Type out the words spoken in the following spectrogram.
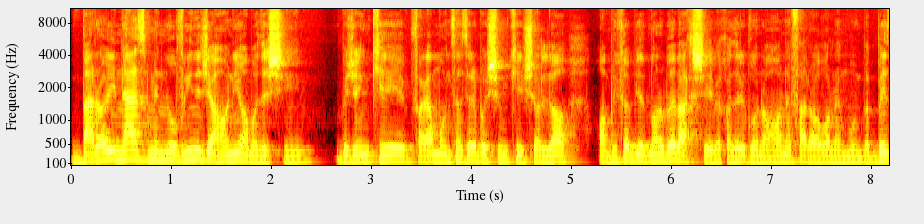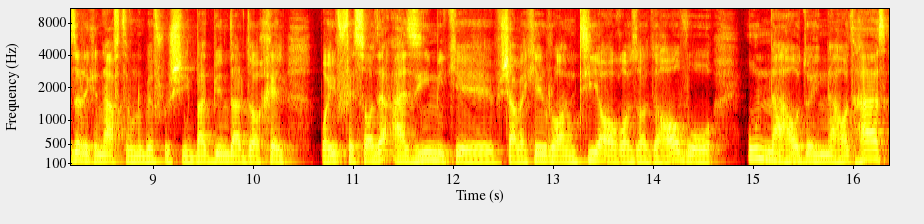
برای نظم نوین جهانی آماده شیم به جای اینکه فقط منتظر باشیم که ایشالله آمریکا بیاد ما رو ببخشه به خاطر گناهان فراوانمون و بذاره که نفتمون رو بفروشیم بعد بیایم در داخل. با این فساد عظیمی که شبکه رانتی آقازاده ها و اون نهاد و این نهاد هست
